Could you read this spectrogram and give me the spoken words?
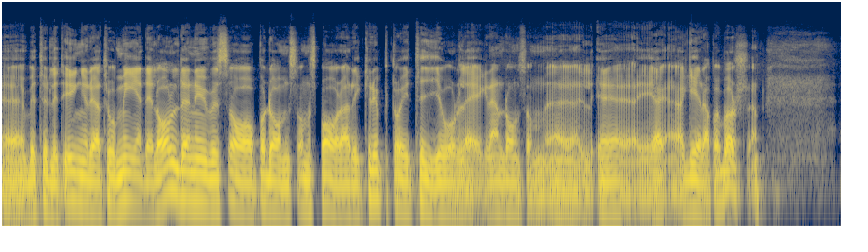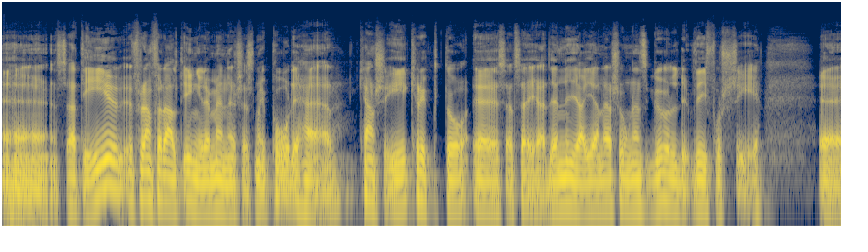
eh, betydligt yngre. Jag tror medelåldern i USA på de som sparar i krypto är tio år lägre än de som eh, eh agerar på börsen. Eh, så att det är ju framförallt yngre människor som är på det här. Kanske är krypto eh, så att säga den nya generationens guld. Vi får se. Eh,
